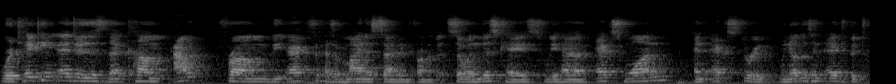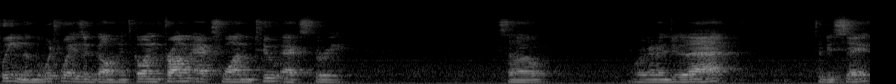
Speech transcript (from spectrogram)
we're taking edges that come out from the x that has a minus sign in front of it. So in this case, we have x1 and x3. We know there's an edge between them, but which way is it going? It's going from x1 to x3. So we're going to do that to be safe.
